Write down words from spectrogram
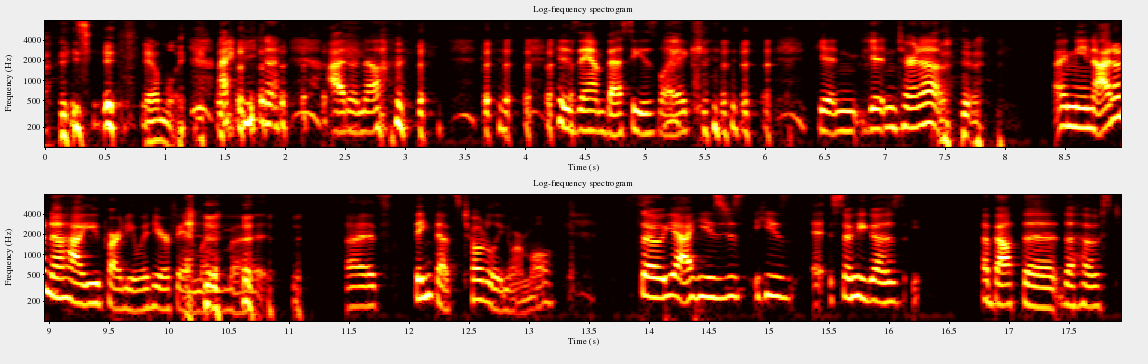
Say family? I, I don't know. His aunt Bessie's like getting getting turned up. I mean, I don't know how you party with your family, but I think that's totally normal. So yeah, he's just he's so he goes about the the host.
